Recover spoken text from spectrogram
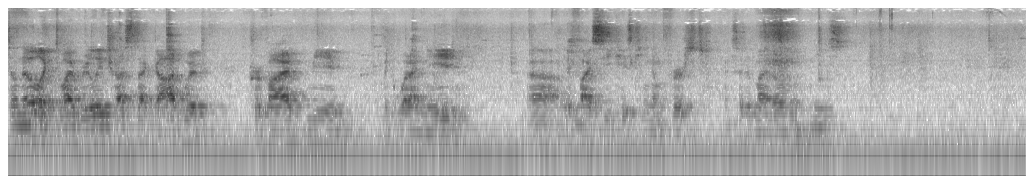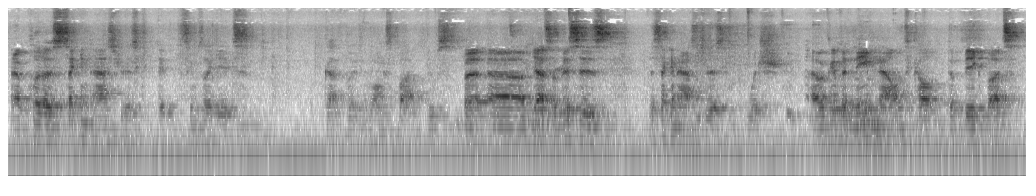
don't know like do I really trust that God would provide me like what I need uh, if I seek His kingdom first instead of my own needs. And I put a second asterisk. It seems like it's got put in the wrong spot. Oops. But uh, yeah, so this is the second asterisk, which I will give a name now. It's called the Big Butts.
